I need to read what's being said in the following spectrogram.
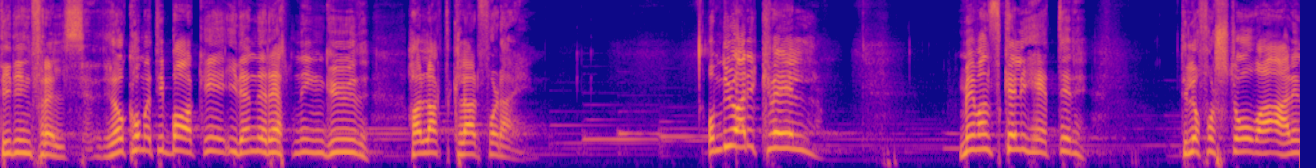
til din frelser, til å komme tilbake i den retning Gud har lagt klar for deg. Om du er i kveld med vanskeligheter til å forstå hva er det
